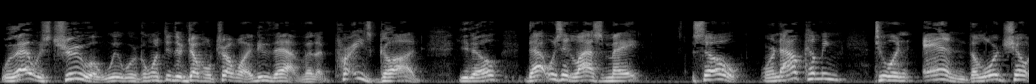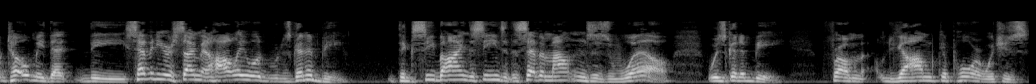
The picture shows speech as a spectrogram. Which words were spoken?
Well, that was true. We were going through the double trouble. I knew that, but uh, praise God. You know, that was in last May. So we're now coming to an end. The Lord told me that the seven year assignment Hollywood was going to be to see behind the scenes at the seven mountains as well was going to be from Yom Kippur, which is,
